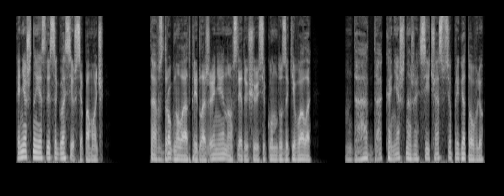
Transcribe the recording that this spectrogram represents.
«Конечно, если согласишься помочь». Та вздрогнула от предложения, но в следующую секунду закивала — «Да, да, конечно же, сейчас все приготовлю».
